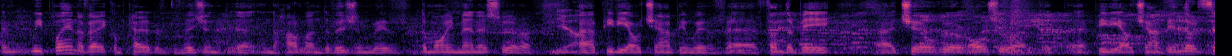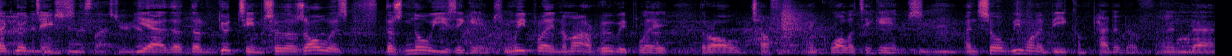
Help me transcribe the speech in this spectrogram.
and we play in a very competitive division uh, in the Heartland division. We have Des Moines Menace, who are a yeah. uh, PDL champion. We have uh, Thunder Bay uh, Chill, who are also a, a, a PDL champion. They're, they're good teams. this last year, yeah. Yeah, they're, they're good teams. So there's always there's no easy games. When we play, no matter who we play, they're all tough and quality games. And so we want to be competitive. And uh,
